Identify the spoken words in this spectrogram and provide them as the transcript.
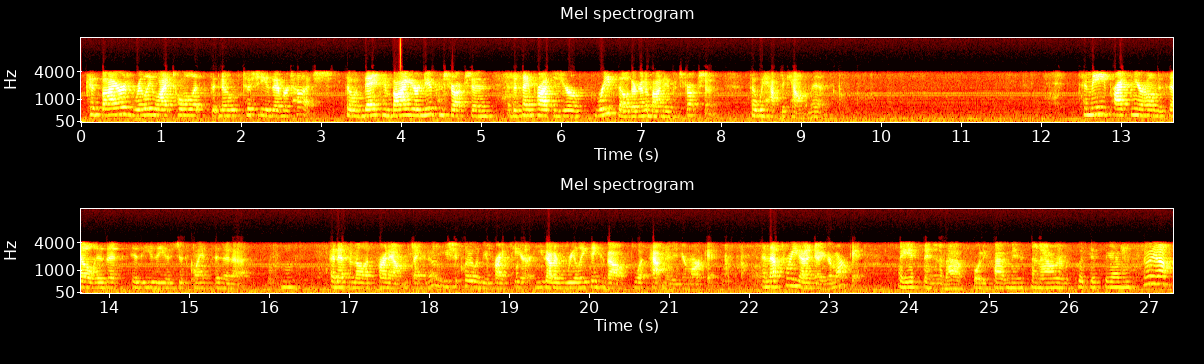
Because buyers really like toilets that no tushy has ever touched. So if they can buy your new construction at the same price as your resale, they're gonna buy new construction. So we have to count them in. To me, pricing your home to sell isn't as easy as just glancing at a, an FMLS printout and saying, oh, you should clearly be priced here. You gotta really think about what's happening in your market. And that's where you gotta know your market. So you're spending about forty-five minutes to an hour to put this together? Oh, yeah.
